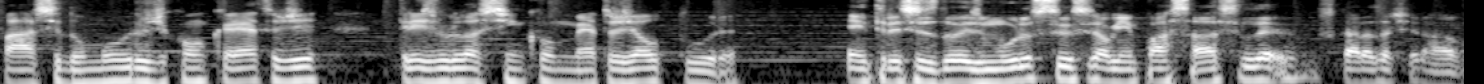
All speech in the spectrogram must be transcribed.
face do muro de concreto de 3,5 metros de altura. Entre esses dois muros, se, alguém passasse, os caras atiravam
